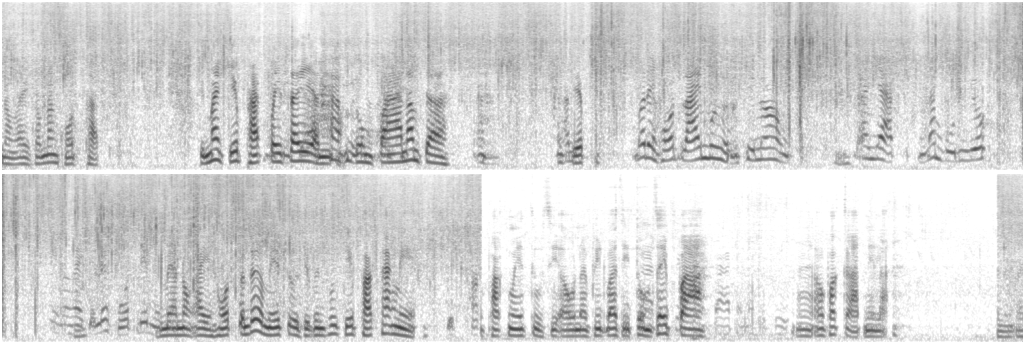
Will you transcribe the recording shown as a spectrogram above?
น้องไอ้กำลังหดผัดสิมาเก็บผักไปใส่อันต้มปลาน้ำจ้ะมาเก็บไม่ได้โหดหลายมือพี่น้องถ้าอยากน้ำบุญอยู่ยังไงจะเลิกโหดเล่นแม่น้องไอ้หดกันเด้อเมตู่สิเป็นผู้เก็บผักทางนี้เก็บผักผักเมตู่สิเอานะพิดว่าสิต้มใส่ปลาปลาธรรมดาเออเอาผักกาดนี่ล่ะน้องไอ้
